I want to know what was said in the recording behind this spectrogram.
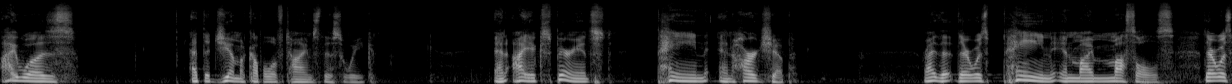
I was at the gym a couple of times this week, and I experienced pain and hardship right? That there was pain in my muscles, there was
